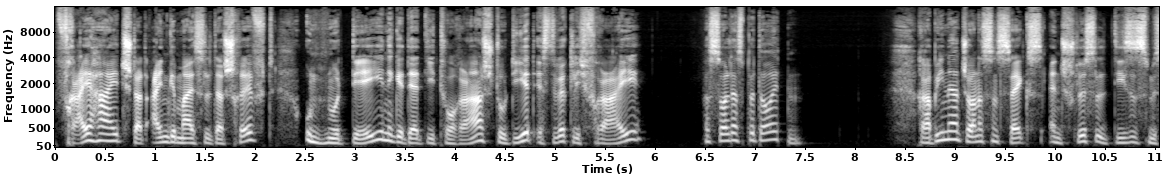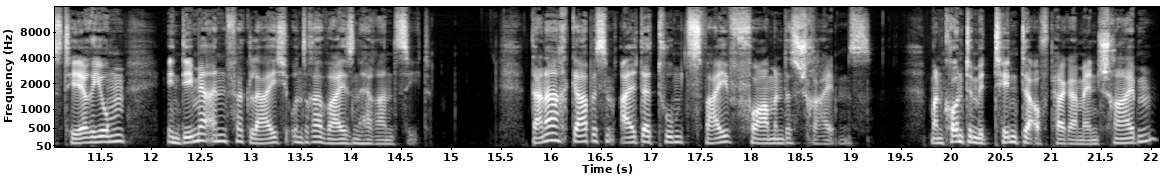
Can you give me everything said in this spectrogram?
Freiheit statt eingemeißelter Schrift und nur derjenige, der die Torah studiert, ist wirklich frei? Was soll das bedeuten? Rabbiner Jonathan Sachs entschlüsselt dieses Mysterium, indem er einen Vergleich unserer Weisen heranzieht. Danach gab es im Altertum zwei Formen des Schreibens. Man konnte mit Tinte auf Pergament schreiben,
